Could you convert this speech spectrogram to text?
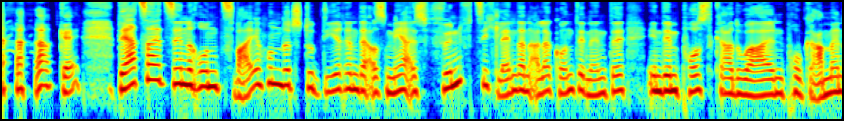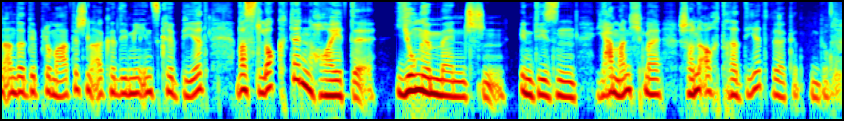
okay. Derzeit sind rund 200 Studierende aus mehr als 50 Ländern aller Kontinente in den postgradualen Programmen an der Diplomatischen Akademie inskribiert. Was lockt denn heute junge Menschen in diesen, ja, manchmal schon auch tradiert wirkenden Beruf?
